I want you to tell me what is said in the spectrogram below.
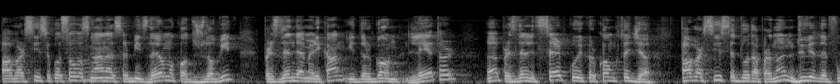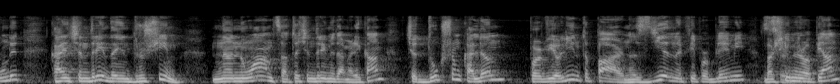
pavarësisë së Kosovës nga ana e Serbisë dhe jo më kot çdo vit presidenti amerikan i dërgon letër ë presidentit serb ku i kërkon këtë gjë pavarësisht se duhet ta pranojmë dy vitet e fundit ka një qëndrim dhe një ndryshim në nuanca të qëndrimit amerikan që dukshëm ka lënë për violinë të parë në zgjidhjen e këtij problemi Bashkimin Europian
